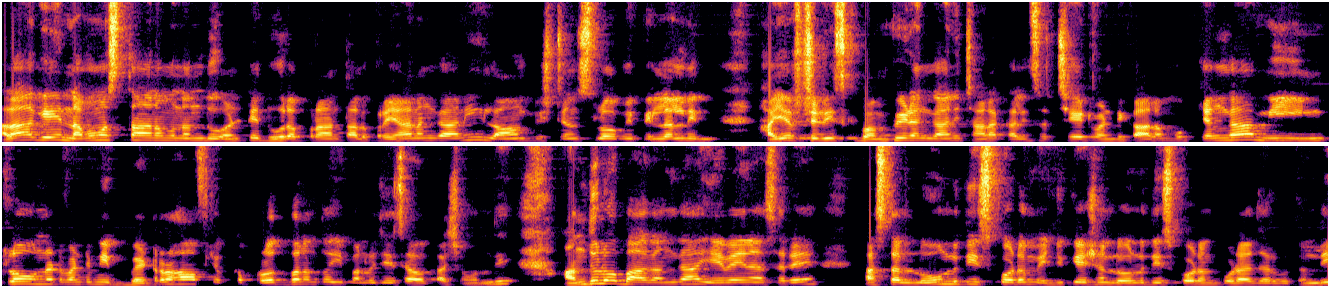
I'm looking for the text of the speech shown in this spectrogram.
అలాగే నవమ స్థానము నందు అంటే దూర ప్రాంతాలు ప్రయాణం కానీ లాంగ్ డిస్టెన్స్లో మీ పిల్లల్ని హయ్యర్ స్టడీస్కి పంపించడం కానీ చాలా కలిసి వచ్చేటువంటి కాలం. ముఖ్యంగా మీ ఇంట్లో ఉన్నటువంటి మీ బెటర్ హాఫ్ యొక్క ప్రోద్బలంతో ఈ పనులు చేసే అవకాశం ఉంది. అందులో భాగంగా ఏవైనా సరే అసలు లోన్లు తీసుకోవడం ఎడ్యుకేషన్ లోన్లు తీసుకోవడం కూడా జరుగుతుంది.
